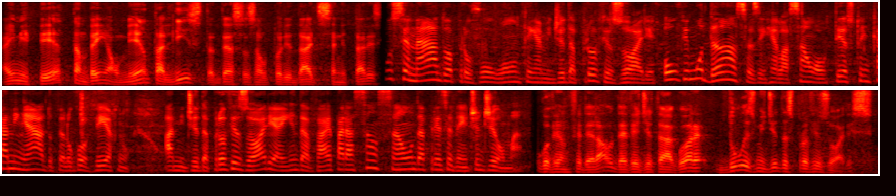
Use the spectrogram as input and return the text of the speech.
A MP também aumenta a lista dessas autoridades sanitárias. O Senado aprovou ontem a medida provisória. Houve mudanças em relação ao texto encaminhado pelo governo. A medida provisória ainda vai para a sanção da presidente Dilma. O governo federal deve editar agora duas medidas provisórias.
